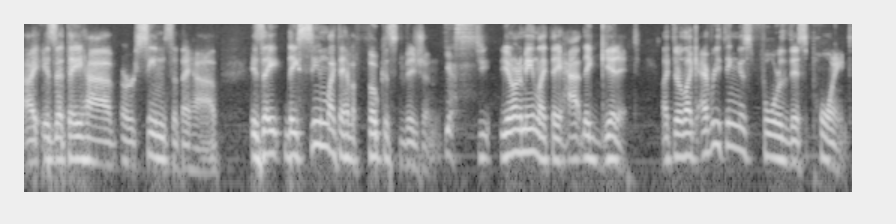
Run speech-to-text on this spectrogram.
I, is that they have, or seems that they have, is they they seem like they have a focused vision. Yes. You, you know what I mean? Like they have, they get it. Like they're like everything is for this point.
